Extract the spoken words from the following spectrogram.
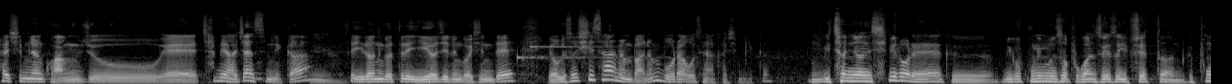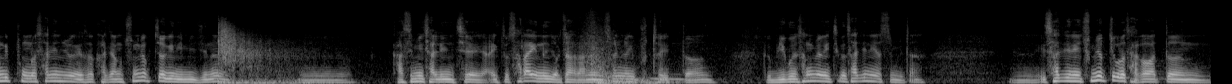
80년 광주에 참여하지 않습니까? 예. 그래서 이런 것들이 이어지는 것인데 여기서 시사하는 바는 뭐라고 생각하십니까? 2000년 11월에 그 미국 국립문서 보관소에서 입수했던 그 폭리폭로 사진 중에서 가장 충격적인 이미지는 음, 가슴이 잘린 채 아직도 살아있는 여자라는 설명이 붙어있던 그 미군 상병이 찍은 사진이었습니다. 음, 이 사진이 충격적으로 다가왔던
